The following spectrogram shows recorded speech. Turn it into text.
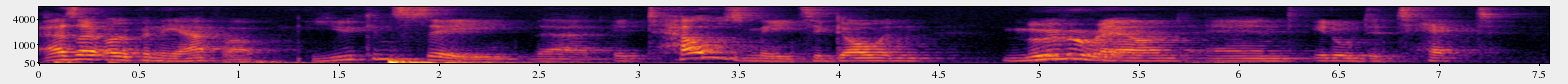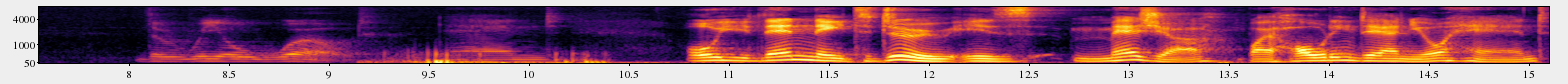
as I open the app up, you can see that it tells me to go and move around and it'll detect the real world. And all you then need to do is measure by holding down your hand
